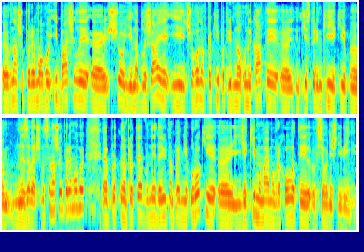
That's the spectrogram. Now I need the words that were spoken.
в нашу перемогу і бачили, що її наближає, і чого навпаки потрібно уникати. Ті сторінки, які е, не завершилися нашою перемогою, е, е, проте вони дають нам певні уроки, які ми маємо враховувати в сьогоднішній війні.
